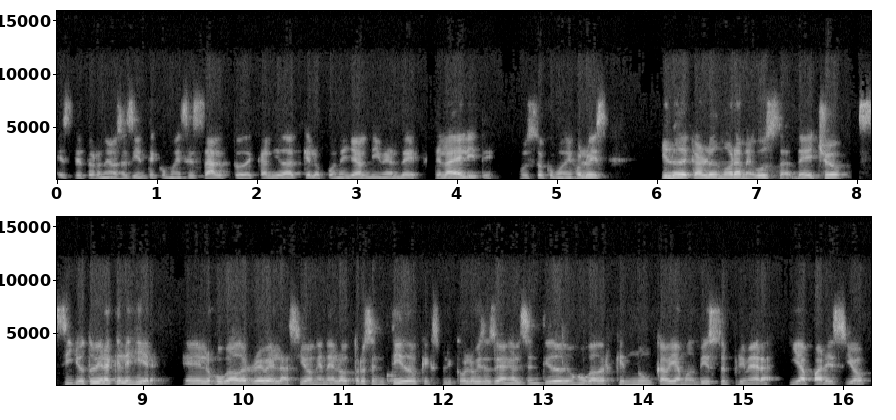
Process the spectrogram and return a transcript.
este torneo se siente como ese salto de calidad que lo pone ya al nivel de, de la élite, justo como dijo Luis. Y lo de Carlos Mora me gusta. De hecho, si yo tuviera que elegir el jugador revelación en el otro sentido que explicó Luis, o sea, en el sentido de un jugador que nunca habíamos visto en primera y apareció,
